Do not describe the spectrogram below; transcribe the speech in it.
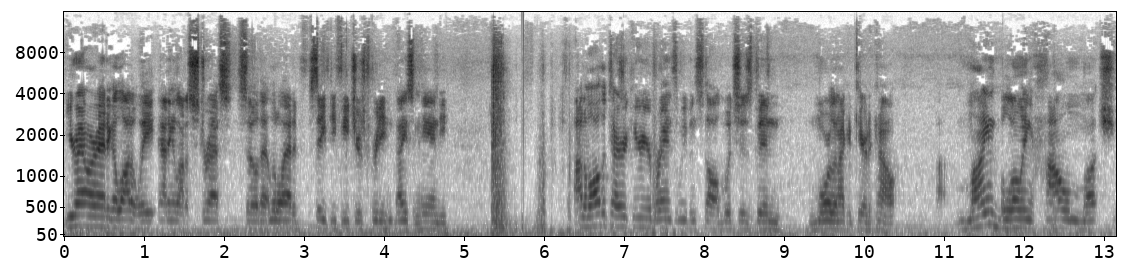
you are adding a lot of weight, adding a lot of stress, so that little added safety feature is pretty nice and handy. Out of all the tire carrier brands that we've installed, which has been more than I could care to count, uh, mind blowing how much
